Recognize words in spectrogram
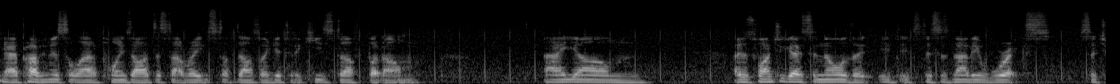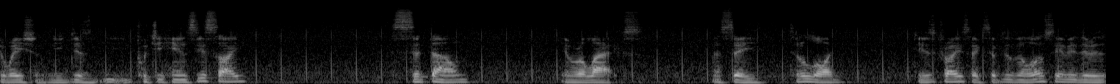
yeah, I probably missed a lot of points. I'll have to start writing stuff down so I get to the key stuff. But um, I um, I just want you guys to know that it, it's this is not a works situation. You just you put your hands to your side, sit down, and relax, and say to the Lord, Jesus Christ, I accept you as Lord and Savior. There is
